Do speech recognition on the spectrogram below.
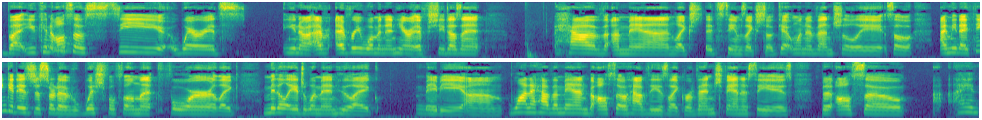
but you can Ooh. also see where it's you know ev- every woman in here if she doesn't have a man like it seems like she'll get one eventually so i mean i think it is just sort of wish fulfillment for like middle-aged women who like maybe um, want to have a man but also have these like revenge fantasies but also i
